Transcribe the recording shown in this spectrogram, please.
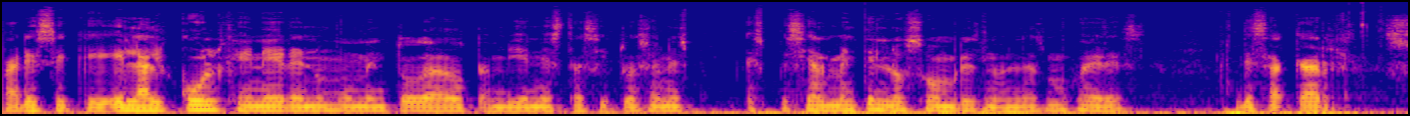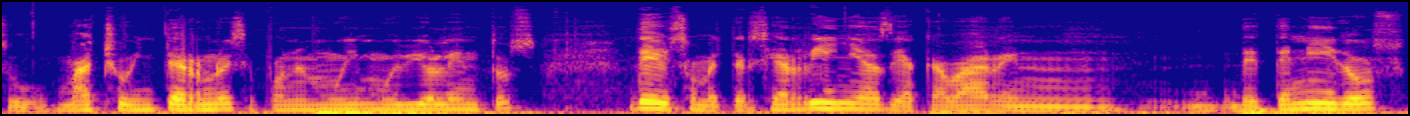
parece que el alcohol genera en un momento dado también estas situaciones, especialmente en los hombres, no en las mujeres, de sacar su macho interno y se ponen muy muy violentos, de someterse a riñas, de acabar en detenidos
